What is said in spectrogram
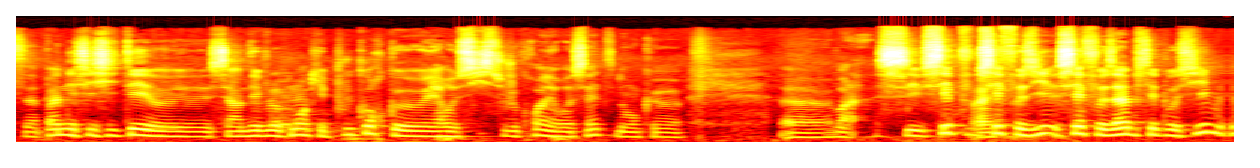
ça n'a pas nécessité. Euh, c'est un développement qui est plus court que RE6, je crois, RE7. Donc euh, voilà, c'est faisable, c'est possible.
